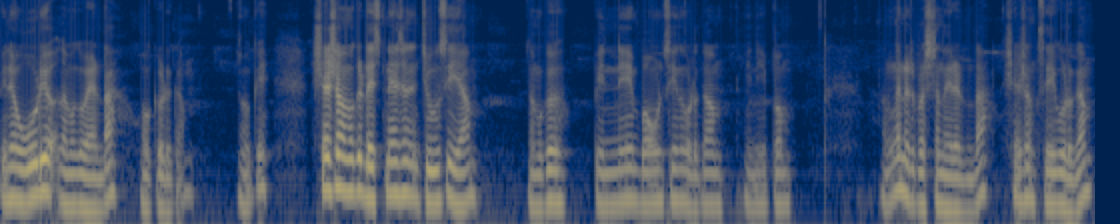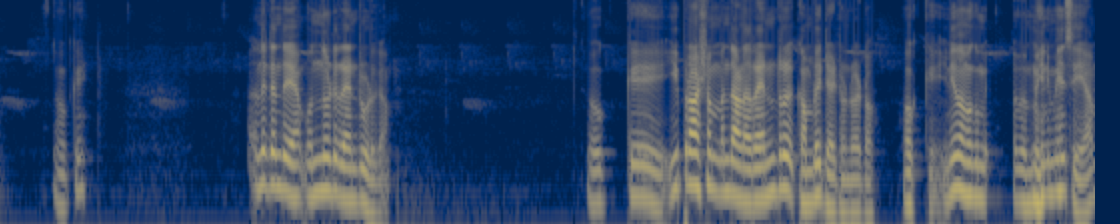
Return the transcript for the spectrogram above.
പിന്നെ ഓഡിയോ നമുക്ക് വേണ്ട. ഓക്കെ എടുക്കാം. ഓക്കെ ശേഷം നമുക്ക് ഡെസ്റ്റിനേഷൻ ചൂസ് ചെയ്യാം. നമുക്ക് പിന്നെയും ബൗൺസ് ചെയ്യുന്ന കൊടുക്കാം. ഇനിയിപ്പം അങ്ങനെ ഒരു പ്രശ്നം നേരിടണ്ട. ശേഷം സേവ് കൊടുക്കാം. ഓക്കെ എന്നിട്ട് എന്ത് ചെയ്യാം? ഒന്നുകൂടി റെൻഡർ കൊടുക്കാം. ഓക്കെ ഈ പ്രാവശ്യം എന്താണ്? റെൻഡർ കംപ്ലീറ്റ് ആയിട്ടുണ്ട് കേട്ടോ. ഓക്കെ ഇനി നമുക്ക് മിനിമൈസ് ചെയ്യാം.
